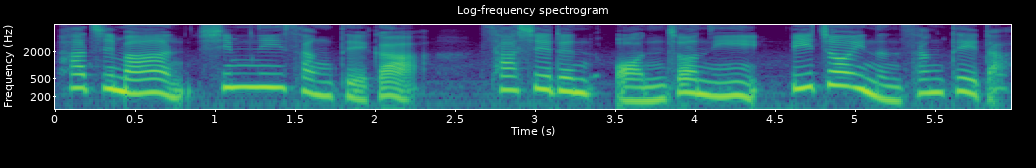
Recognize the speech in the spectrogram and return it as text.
하지만 심리 상태가 사실은 완전히 삐져 있는 상태다.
